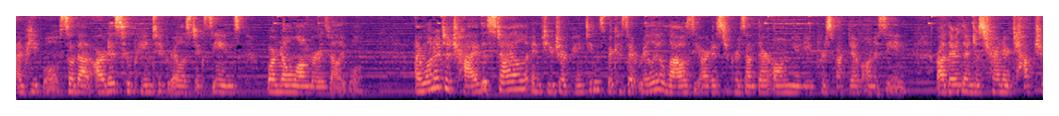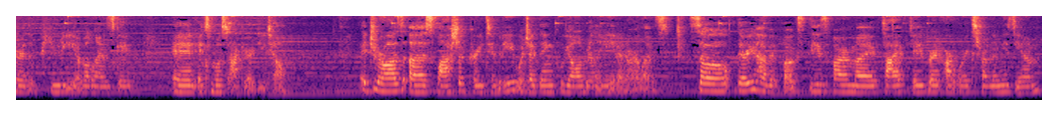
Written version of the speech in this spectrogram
and people, so that artists who painted realistic scenes were no longer as valuable. I wanted to try this style in future paintings because it really allows the artist to present their own unique perspective on a scene, rather than just trying to capture the beauty of a landscape in its most accurate detail. It draws a splash of creativity, which I think we all really need in our lives. So, there you have it, folks. These are my five favorite artworks from the museum.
